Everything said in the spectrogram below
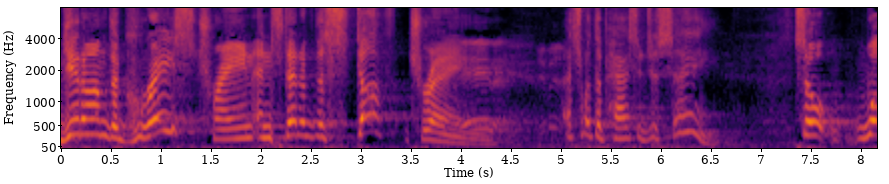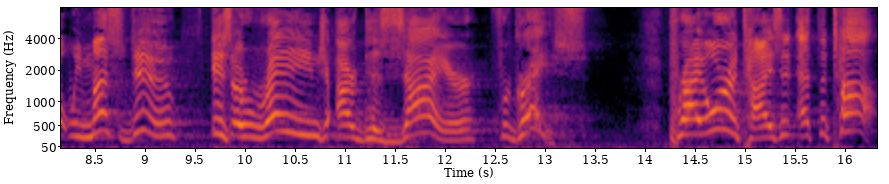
Get on the grace train instead of the stuff train. That's what the passage is saying. So, what we must do is arrange our desire for grace, prioritize it at the top.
